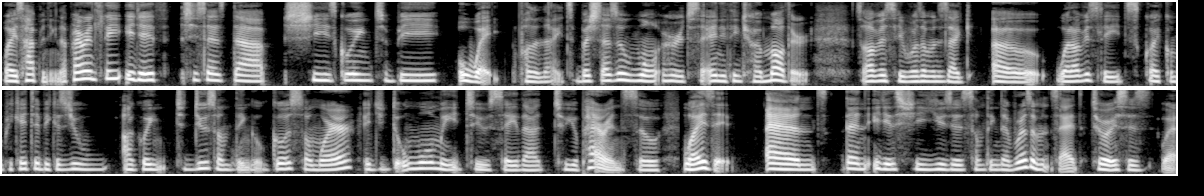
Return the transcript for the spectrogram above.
what is happening. Apparently, Edith, she says that she's going to be away for the night, but she doesn't want her to say anything to her mother. So obviously, Rosamund is like, oh, well, obviously it's quite complicated because you are going to do something or go somewhere and you don't want me to say that to your parents. So what is it? And then Edith, she uses something that Rosamund said to her. says, well,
